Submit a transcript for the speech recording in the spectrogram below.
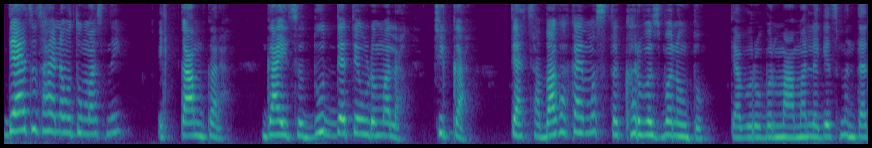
द्यायचंच आहे ना मग तुम्हासनी एक काम करा गाईचं दूध द्या तेवढं मला चिका. त्याचा बागा काय मस्त खरवस बनवतो. त्याबरोबर मामा लगेच म्हणतात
